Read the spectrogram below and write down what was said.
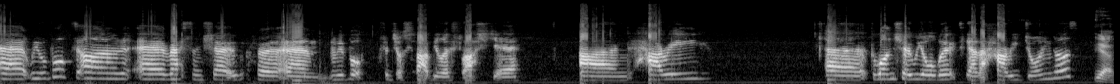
uh, we were booked on a wrestling show for um, we were booked for Just Fabulous last year, and Harry, uh, the one show we all worked together, Harry joined us. Yeah.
